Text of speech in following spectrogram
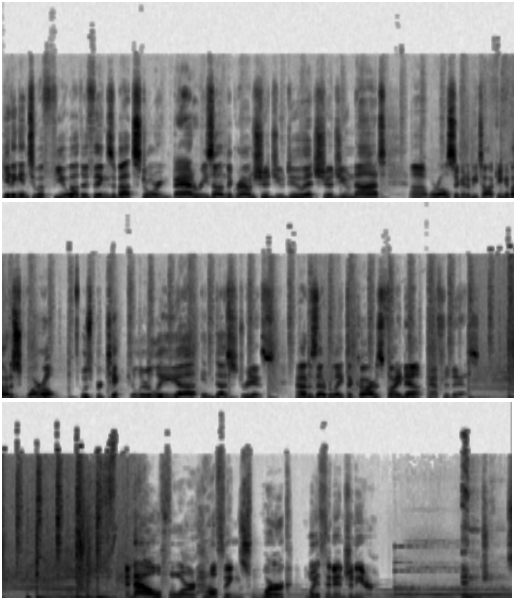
getting into a few other things about storing batteries on the ground. Should you do it? Should you not? Uh, we're also going to be talking about a squirrel who's particularly uh, industrious. How does that relate to cars? Find out after this. And now for how things work with an engineer. Engines.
